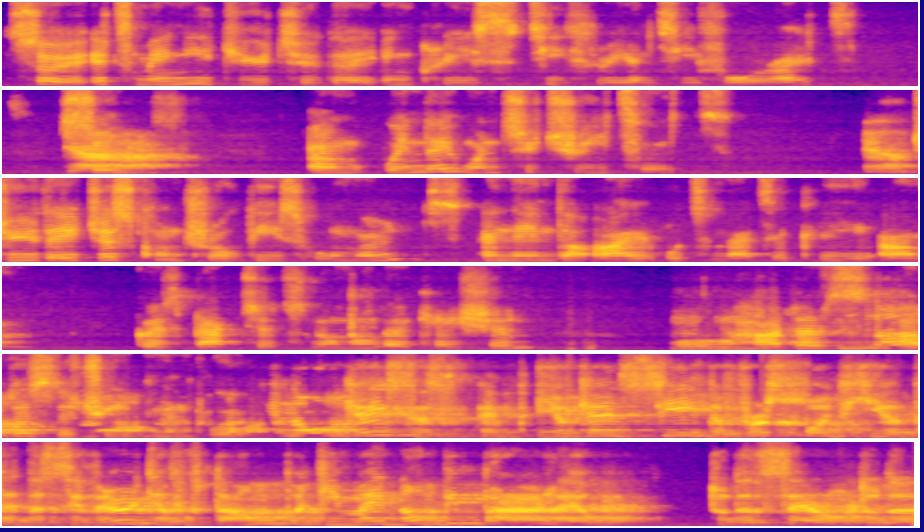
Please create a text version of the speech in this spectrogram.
so it's mainly due to the increased T3 and T4, right? Yeah. So, um, when they want to treat it, yeah. do they just control these hormones and then the eye automatically um, goes back to its normal location? Or how does how does the treatment work? In all cases, and you can see the first point here that the severity of ophthalmopathy may not be parallel to the serum, to the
